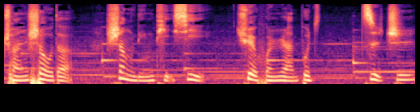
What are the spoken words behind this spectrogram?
传授的圣灵体系，却浑然不自知。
